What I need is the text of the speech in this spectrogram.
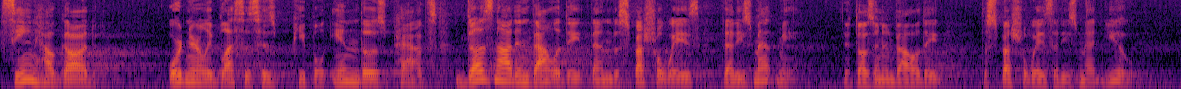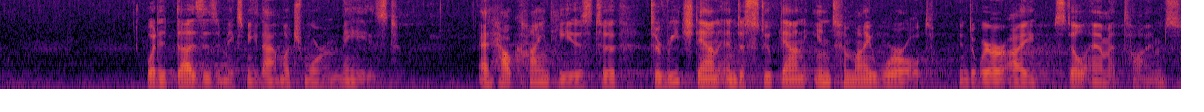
Seeing how God ordinarily blesses His people in those paths does not invalidate then the special ways that He's met me. It doesn't invalidate the special ways that He's met you. What it does is it makes me that much more amazed at how kind He is to, to reach down and to stoop down into my world, into where I still am at times.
